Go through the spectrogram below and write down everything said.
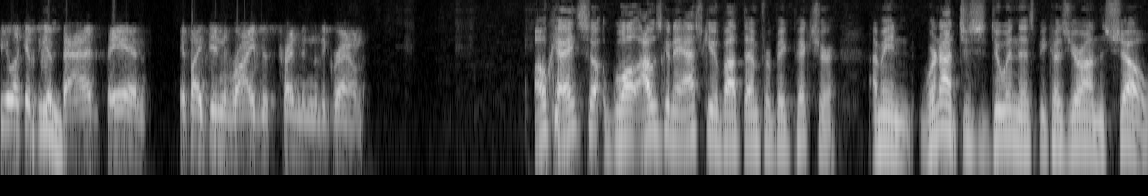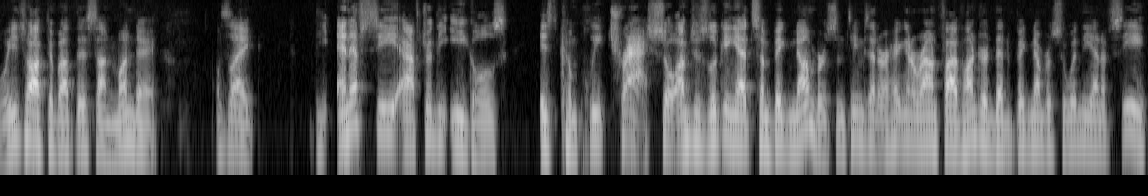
feel like it'd be a bad fan if I didn't ride this trend into the ground. Okay, so well, I was going to ask you about them for big picture. I mean, we're not just doing this because you're on the show. We talked about this on Monday. I was like, the NFC after the Eagles is complete trash. So I'm just looking at some big numbers, some teams that are hanging around 500 that big numbers to win the NFC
